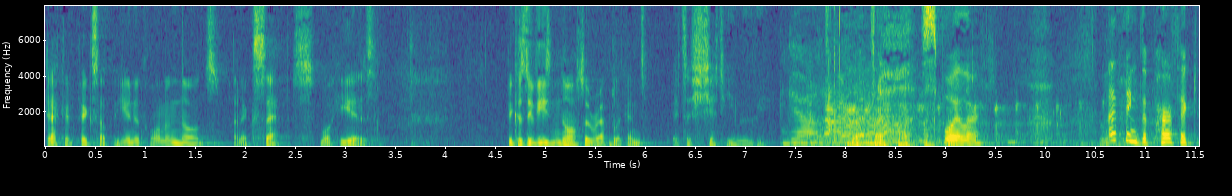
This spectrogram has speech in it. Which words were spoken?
Deckard picks up the unicorn and nods and accepts what he is. Because if he's not a replicant, it's a shitty movie. Yeah. Spoiler. I think the perfect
